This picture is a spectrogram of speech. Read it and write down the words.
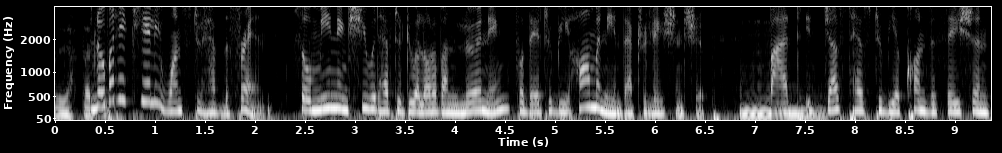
yeah, that way. Nobody clearly wants to have the friends. So, meaning she would have to do a lot of unlearning for there to be harmony in that relationship. But it just has to be a conversation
